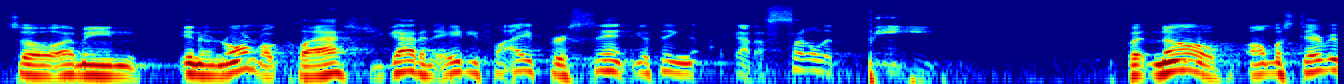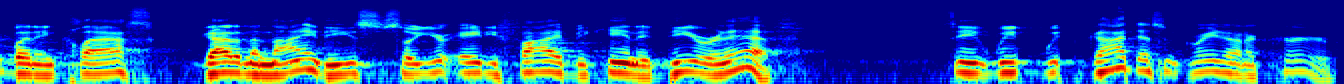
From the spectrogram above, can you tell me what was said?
So, I mean, in a normal class, you got an 85%, you're thinking, I got a solid B. But no, almost everybody in class got in the 90s, so your 85 became a D or an F. See, we, we, God doesn't grade on a curve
